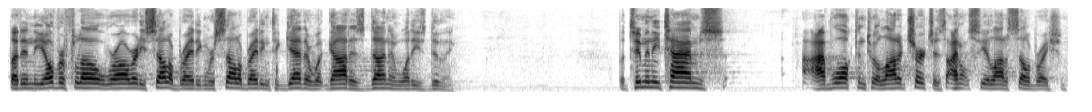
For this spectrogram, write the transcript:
but in the overflow, we're already celebrating. We're celebrating together what God has done and what He's doing. But too many times, I've walked into a lot of churches, I don't see a lot of celebration.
